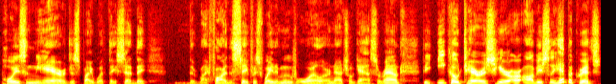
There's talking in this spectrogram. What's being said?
poison the air, despite what they said. They they're by far the safest way to move oil or natural gas around. The eco terrorists here are obviously hypocrites,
